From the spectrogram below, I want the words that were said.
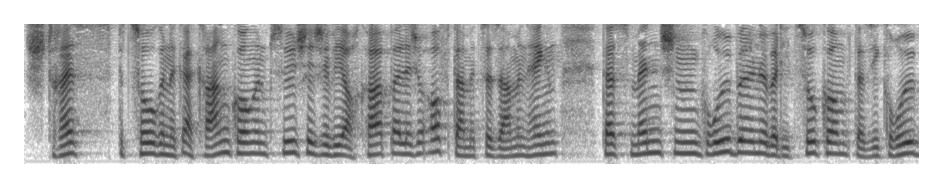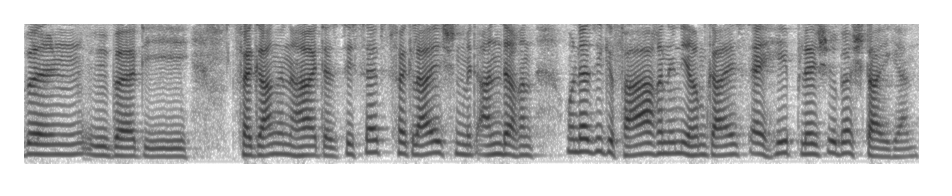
stressbezogene Erkrankungen, psychische wie auch körperliche, oft damit zusammenhängen, dass Menschen grübeln über die Zukunft, dass sie grübeln über die Vergangenheit, dass sie sich selbst vergleichen mit anderen und dass sie Gefahren in ihrem Geist erheblich übersteigern.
